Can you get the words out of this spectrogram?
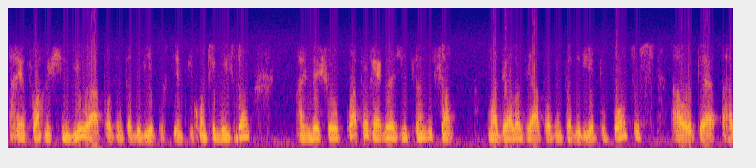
A reforma extinguiu a aposentadoria por tempo de contribuição, mas deixou quatro regras de transição. Uma delas é a aposentadoria por pontos, a outra a,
